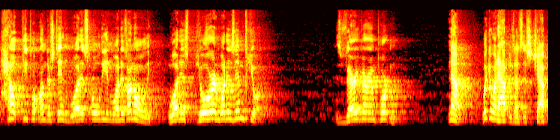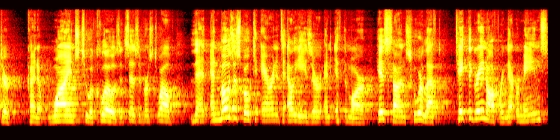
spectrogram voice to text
help people understand what is holy and what is unholy, what is pure and what is impure. It's very, very important. Now, look at what happens as this chapter kind of winds to a close. It says in verse 12, then, and Moses spoke to Aaron and to Eleazar and Ithamar, his sons, who were left, take the grain offering that remains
